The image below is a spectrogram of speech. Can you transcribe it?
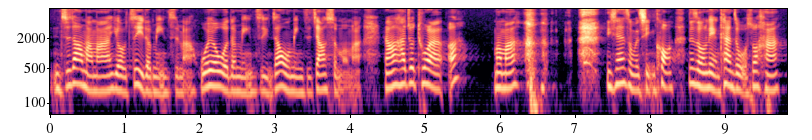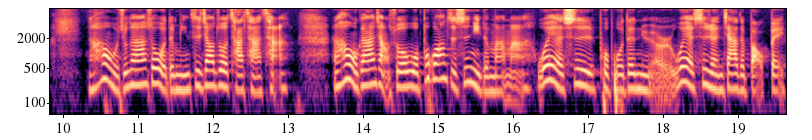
你知道妈妈有自己的名字吗？我有我的名字，你知道我名字叫什么吗？”然后他就突然啊，妈妈。你现在什么情况？那种脸看着我说哈，然后我就跟他说我的名字叫做叉叉叉，然后我跟他讲说，我不光只是你的妈妈，我也是婆婆的女儿，我也是人家的宝贝。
